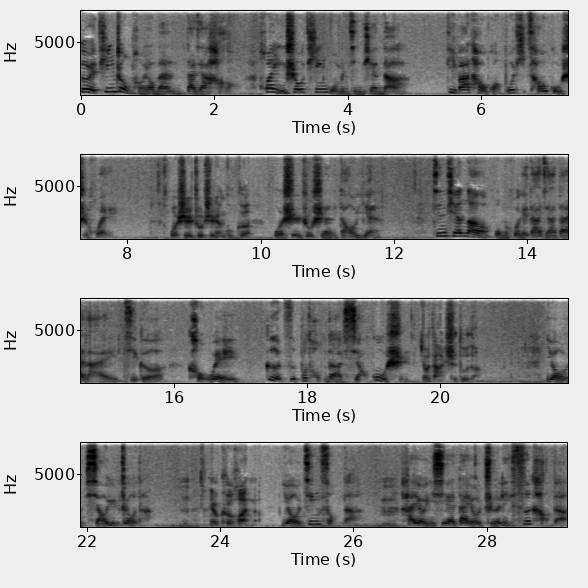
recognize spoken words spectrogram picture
各位听众朋友们，大家好，欢迎收听我们今天的第八套广播体操故事会。我是主持人谷歌，我是主持人导演。今天呢，我们会给大家带来几个口味各自不同的小故事，有大尺度的，有小宇宙的，嗯，有科幻的，有惊悚的，嗯，还有一些带有哲理思考的。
